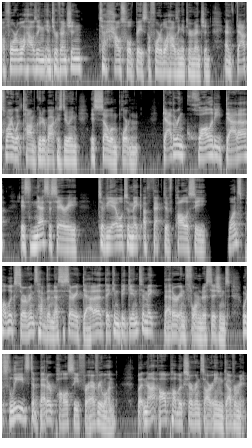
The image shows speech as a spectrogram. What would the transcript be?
affordable housing intervention to household based affordable housing intervention. And that's why what Tom Guterbock is doing is so important. Gathering quality data is necessary to be able to make effective policy. Once public servants have the necessary data, they can begin to make better informed decisions, which leads to better policy for everyone but not all public servants are in government.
